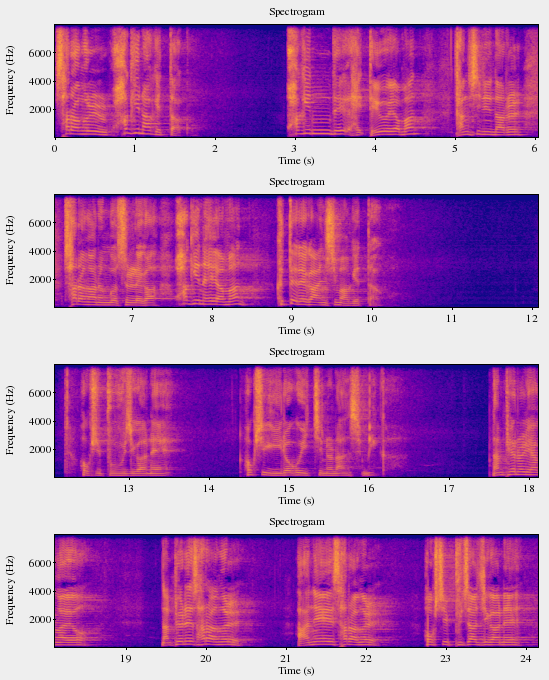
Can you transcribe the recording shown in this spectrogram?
사랑을 확인하겠다고. 확인되어야만 당신이 나를 사랑하는 것을 내가 확인해야만 그때 내가 안심하겠다고. 혹시 부부지간에 혹시 이러고 있지는 않습니까? 남편을 향하여 남편의 사랑을, 아내의 사랑을 혹시 부자지간에,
